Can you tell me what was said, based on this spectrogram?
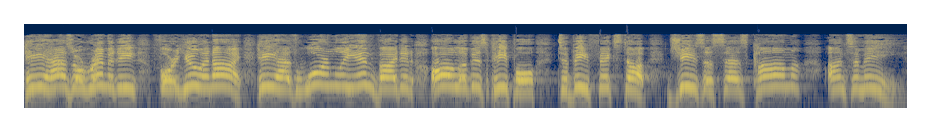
He has a remedy for you and I. He has warmly invited all of His people to be fixed up. Jesus says, come unto me.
